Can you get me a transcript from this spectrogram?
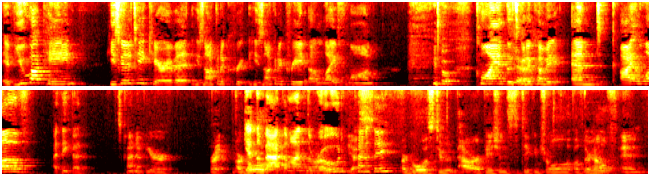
if you got pain, he's going to take care of it. He's not going to cre- he's not going to create a lifelong, you know, client that's going to come in." And I love. I think that's kind of your Right. Our get goal, them back on the road Yes. kind of thing. Our goal is to empower our patients to take control of their Mhm. health, and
